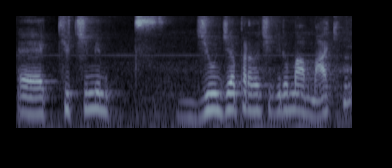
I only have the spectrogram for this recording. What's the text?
é, que o time de um dia para noite vire uma máquina.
